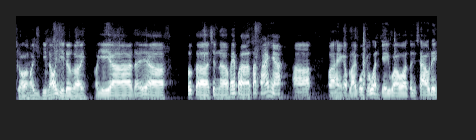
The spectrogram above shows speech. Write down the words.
Rồi thôi chị nói gì được rồi. Thôi vậy à, để à, Phước à, xin phép tắt máy nha. Và hẹn gặp lại cô chú anh chị vào tuần sau đi.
